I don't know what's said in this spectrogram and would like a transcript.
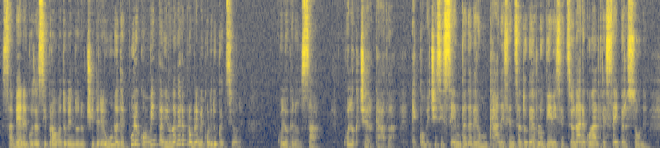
Sa bene cosa si prova dovendone uccidere uno ed è pure convinta di non avere problemi con l'educazione. Quello che non sa, quello che cercava, è come ci si senta ad avere un cane senza doverlo vivisezionare con altre sei persone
